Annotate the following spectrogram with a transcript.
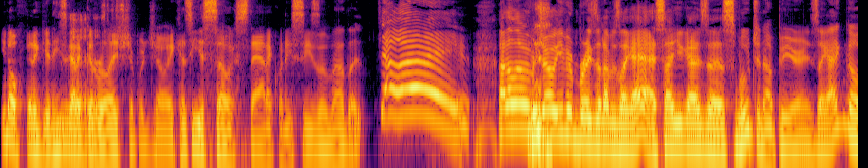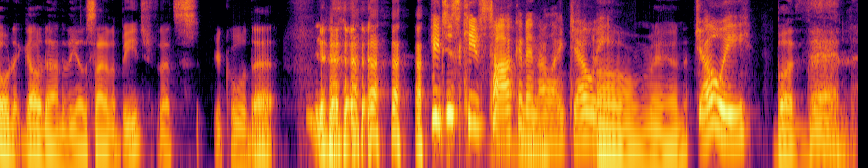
You know, Finnegan, he's got a good relationship with Joey because he is so ecstatic when he sees him. I'm like, Joey! I don't know if Joe even brings it up. He's like, hey, I saw you guys uh, smooching up here. He's like, I can go go down to the other side of the beach. If that's if you're cool with that. He just keeps talking, and they're like, Joey, oh man. Joey. But then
